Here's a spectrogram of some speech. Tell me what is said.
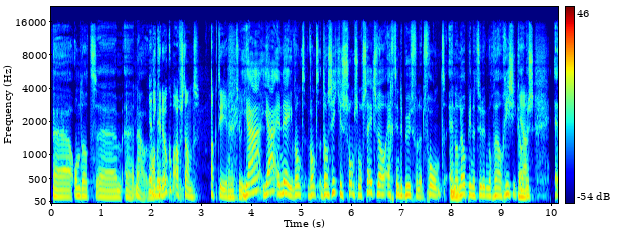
Eh, omdat, ehm, eh, nou, Ja, die hadden- kunnen ook op afstand acteren natuurlijk. Ja, ja en nee. Want, want dan zit je soms nog steeds wel echt in de buurt van het front. En dan loop je natuurlijk nog wel risico. Ja. Dus eh,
